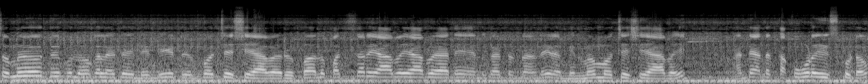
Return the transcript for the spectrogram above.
తొమ్మిదో ట్రిప్ లోకల్ అయితే వెళ్ళింది. ట్రిప్ వచ్చేసి యాభై రూపాయలు. ప్రతిసారి యాభై యాభై అని ఎందుకంటున్నాను మినిమం వచ్చేసి యాభై. అంటే అంత తక్కువ కూడా తీసుకుంటాం.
